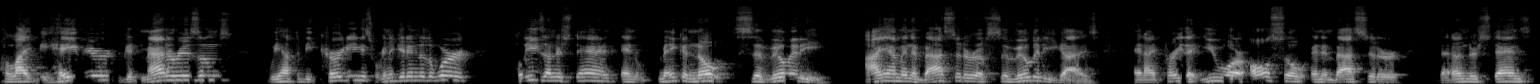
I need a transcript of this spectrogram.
polite behavior, good mannerisms. We have to be courteous. We're going to get into the word. Please understand and make a note civility. I am an ambassador of civility, guys. And I pray that you are also an ambassador that understands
